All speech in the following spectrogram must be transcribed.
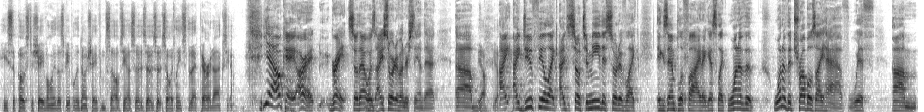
he's supposed to shave only those people that don't shave themselves yeah so so so, so it leads to that paradox yeah Yeah. Okay. All right. Great. So that was I sort of understand that. Um, Yeah, yeah. I I do feel like I so to me this sort of like exemplified. I guess like one of the one of the troubles I have with. Um,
